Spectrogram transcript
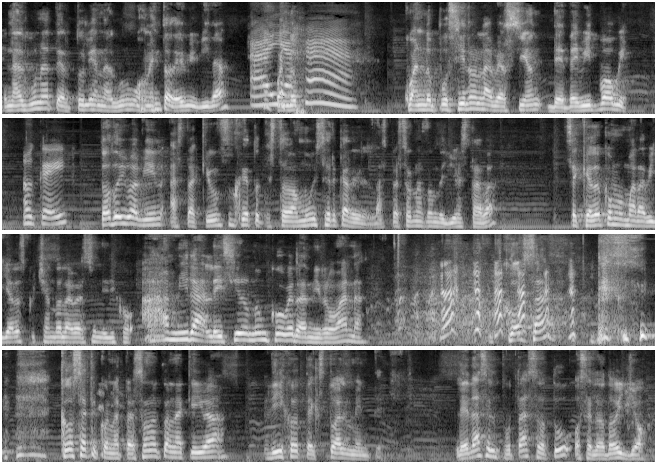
en alguna tertulia en algún momento de mi vida Ay, cuando, ajá. cuando pusieron la versión de David Bowie. Ok. Todo iba bien hasta que un sujeto que estaba muy cerca de las personas donde yo estaba se quedó como maravillado escuchando la versión y dijo, ah, mira, le hicieron un cover a Nirvana. cosa, cosa que con la persona con la que iba dijo textualmente, ¿le das el putazo tú o se lo doy yo?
